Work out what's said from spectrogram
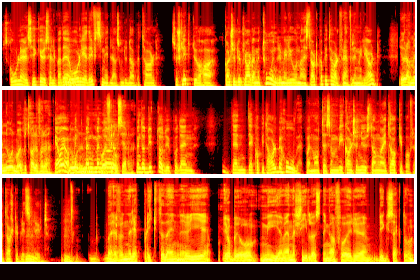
skole eller sykehus eller hva det er, Mm. årlige driftsmidler som du da betaler, så slipper du å ha Kanskje du klarer deg med 200 millioner i startkapital fremfor en milliard. Jo da, men noen må jo betale for det. Ja, ja, noen men, men, men, må da, finansiere det. men da dytter du på den, den, det kapitalbehovet på en måte som vi kanskje nå stanger i taket på for at alt er blitt så Mm. dyrt. Bare for en replikk til den. Vi jobber jo mye med energiløsninger for eh, byggsektoren.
